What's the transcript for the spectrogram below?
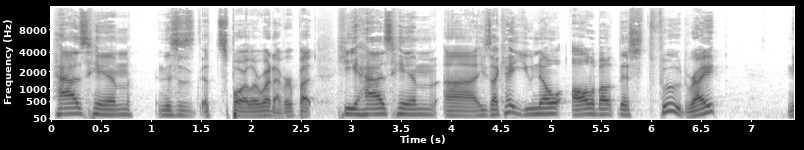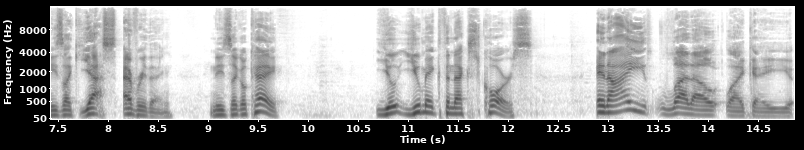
has him, and this is a spoiler, whatever, but he has him. Uh, he's like, "Hey, you know all about this food, right?" And he's like, "Yes, everything." And he's like, "Okay, you you make the next course." And I let out like a.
